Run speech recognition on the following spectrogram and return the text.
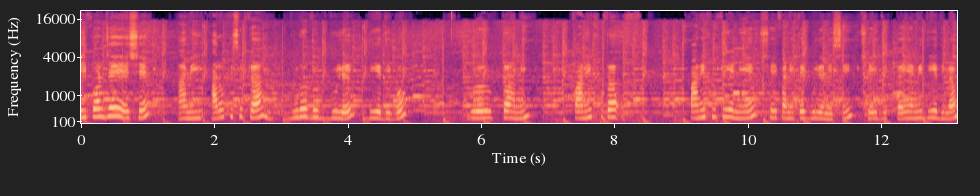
এই পর্যায়ে এসে আমি আরও কিছুটা গুঁড়ো দুধ গুলে দিয়ে দিব। গুঁড়ো দুধটা আমি পানি ফুটা, পানি ফুটিয়ে নিয়ে সেই পানিতে গুলে নিছি। সেই দুধটাই আমি দিয়ে দিলাম।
